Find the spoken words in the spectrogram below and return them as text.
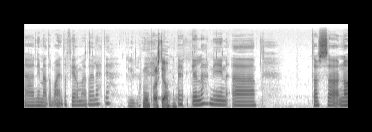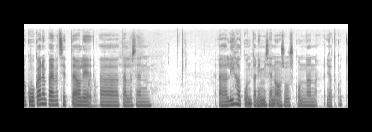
äh, nimeltä mainita firmoja tai lehtiä? Mun puolesta joo. Kyllä, niin äh, tuossa no kuukauden päivät sitten oli äh, tällaisen äh, lihakuntanimisen osuuskunnan jotkut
